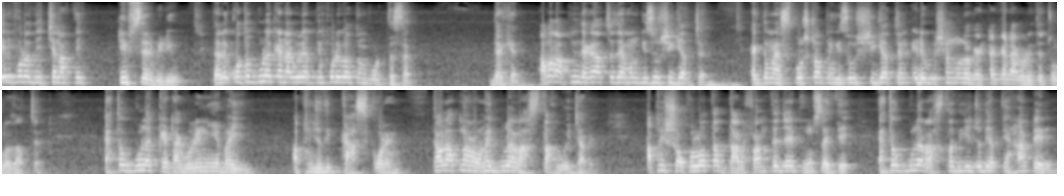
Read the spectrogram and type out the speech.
এরপরে দিচ্ছেন আপনি টিপসের ভিডিও তাহলে কতগুলো ক্যাটাগরি আপনি পরিবর্তন করতেছেন? দেখেন, আবার আপনি দেখা যাচ্ছে যে এমন কিছু শিখাচ্ছেন। একদম স্পষ্ট আপনি কিছু শিখাচ্ছেন এডুকেশনমূলক একটা ক্যাটাগরিতে চলে যাচ্ছেন। এতগুলা ক্যাটাগরি নিয়ে ভাই আপনি যদি কাজ করেন, তাহলে আপনার অনেকগুলো রাস্তা হয়ে যাবে। আপনি সফলতার দ্বার প্রান্তে যাই পৌঁছাইতে এতগুলো রাস্তা দিয়ে যদি আপনি হাঁটেন,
